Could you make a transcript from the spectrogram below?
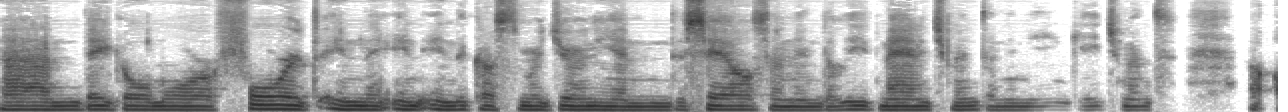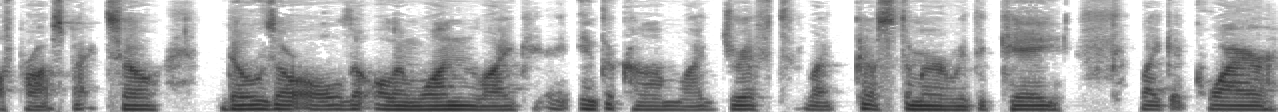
Um, they go more forward in the in, in the Kustomer journey and the sales and in the lead management and in the engagement uh, of prospects. So those are all the all-in-one like intercom, like drift, like customer with the K, like acquire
